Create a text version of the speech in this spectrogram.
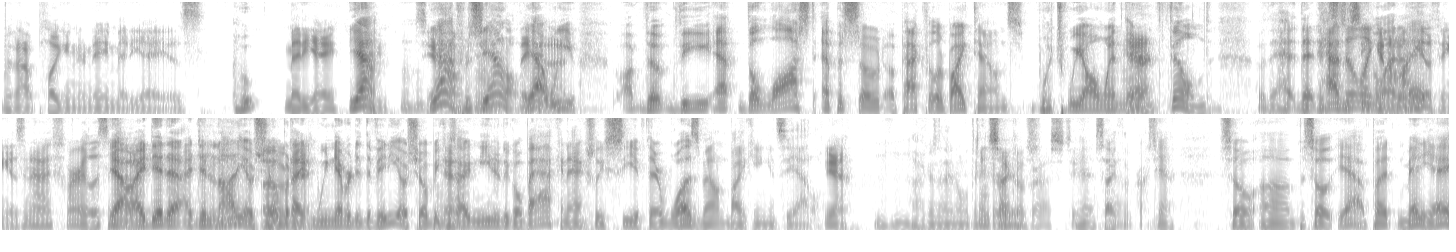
without plugging their name, Metier is Who? Metier. Yeah. from Mhm. Seattle. Yeah, from Seattle. They yeah, we uh, the the uh, the lost episode of Pack Filler Bike Towns, which we all went there Yeah. and filmed. That, that It's hasn't still seen like the an of audio day. thing, isn't it? I swear I listened. Yeah, to I did. A, I did an audio show, Oh, but I we never did the video show because Yeah. I needed to go back and actually see if there was mountain biking in Seattle. Yeah. Because I don't think And there is. cyclocross, too. Yeah, and Yeah. cyclocross. Yeah. So, uh, but so yeah, but Metier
